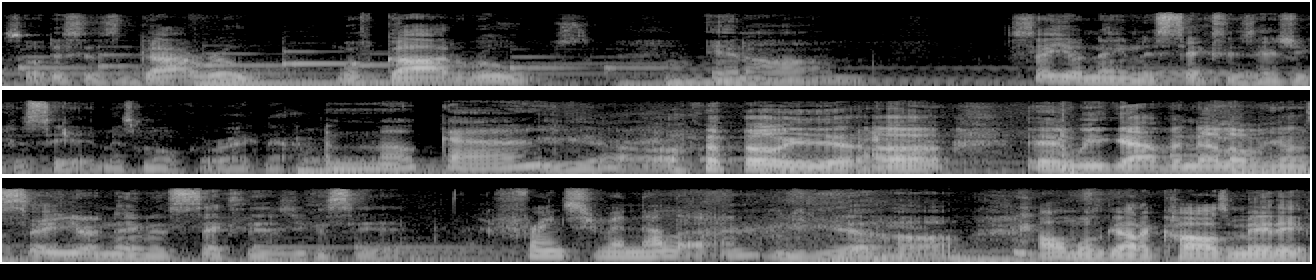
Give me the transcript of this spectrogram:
So this is Garu with God rules. And um say your name as sexy as you can say it, Miss Mocha, right now. Mocha. Yeah. Oh yeah. And we got Vanilla over here. Say your name as sexy as you can say it. French vanilla. Yeah. I almost got a cosmetic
